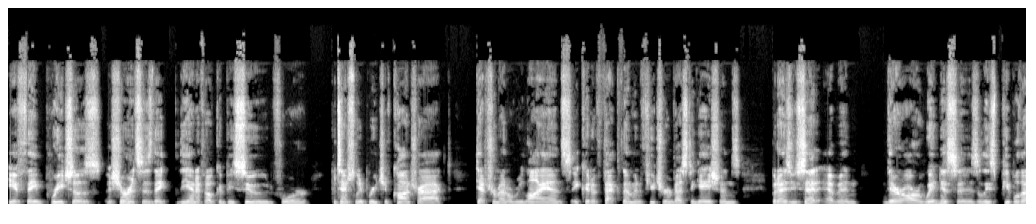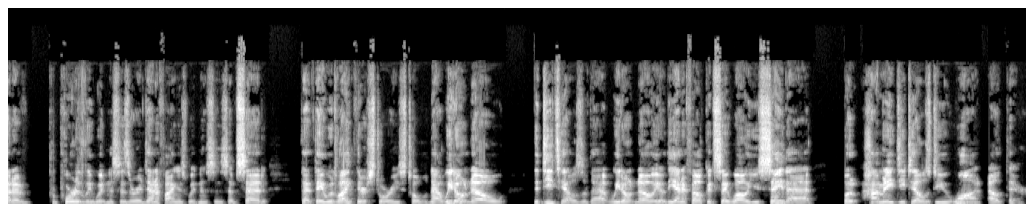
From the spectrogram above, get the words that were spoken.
if they breach those assurances, they the NFL could be sued for potentially breach of contract, detrimental reliance. It could affect them in future investigations. But as you said, Evan, there are witnesses, at least people that have purportedly witnesses or identifying as witnesses, have said that they would like their stories told. Now, we don't know the details of that. We don't know, you know, the NFL could say, well, you say that, but how many details do you want out there?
